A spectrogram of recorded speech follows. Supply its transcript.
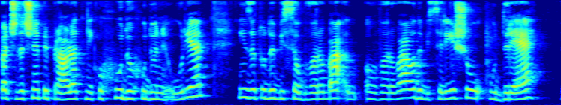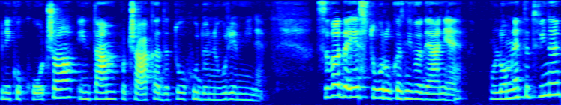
pač začne pripravljati neko hudo, hudo neurje. In zato, da bi se obvaroval, obvaroval, da bi se rešil, udre v neko kočo in tam počaka, da to hudo neurje mine. Seveda je storil kaznivo dejanje ulomne tatvine,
